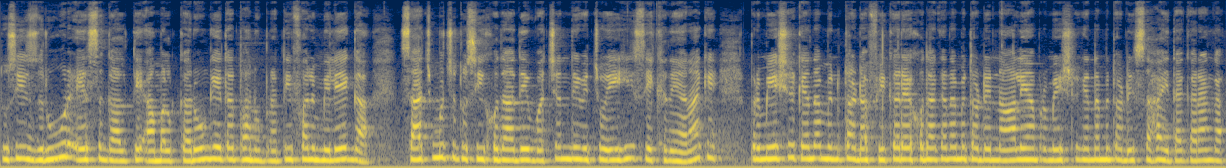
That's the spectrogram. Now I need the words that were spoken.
ਤੁਸੀਂ ਜ਼ਰੂਰ ਇਸ ਗੱਲ ਤੇ ਅਮਲ ਕਰੋਗੇ ਤਾਂ ਤੁਹਾਨੂੰ ਪ੍ਰਤੀਫਲ ਮਿਲੇਗਾ। ਸੱਚਮੁੱਚ ਤੁਸੀਂ ਖੁਦਾ ਦੇ ਵਚਨ ਦੇ ਵਿੱਚੋਂ ਇਹੀ ਸਿੱਖਦੇ ਆ ਨਾ ਕਿ ਪਰਮੇਸ਼ਰ ਕਹਿੰਦਾ, ਮੈਨੂੰ ਤੁਹਾਡਾ ਫਿਕਰ ਹੈ, ਖੁਦਾ ਕਹਿੰਦਾ, ਮੈਂ ਤੁਹਾਡੇ ਨਾਲ ਆ, ਪਰਮੇਸ਼ਰ ਕਹਿੰਦਾ, ਮੈਂ ਤੁਹਾਡੀ ਸਹਾਇਤਾ ਕਰਾਂਗਾ।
